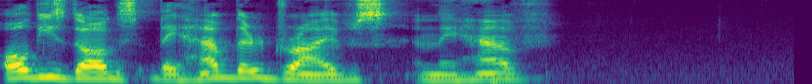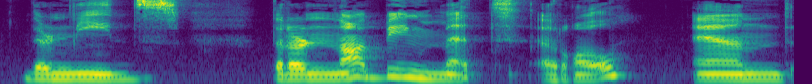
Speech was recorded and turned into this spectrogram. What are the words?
all these dogs they have their drives and they have their needs that are not being met at all, and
